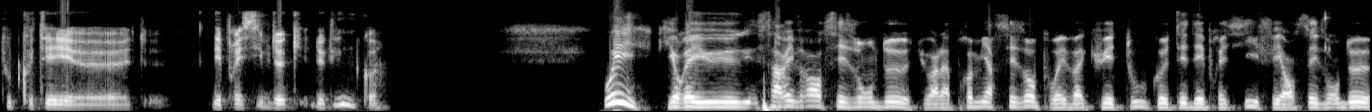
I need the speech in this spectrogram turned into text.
tout le côté euh, dépressif de, de Clint, quoi. Oui, qui aurait eu, ça arrivera en saison 2, tu vois, la première saison pour évacuer tout le côté dépressif et en saison 2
